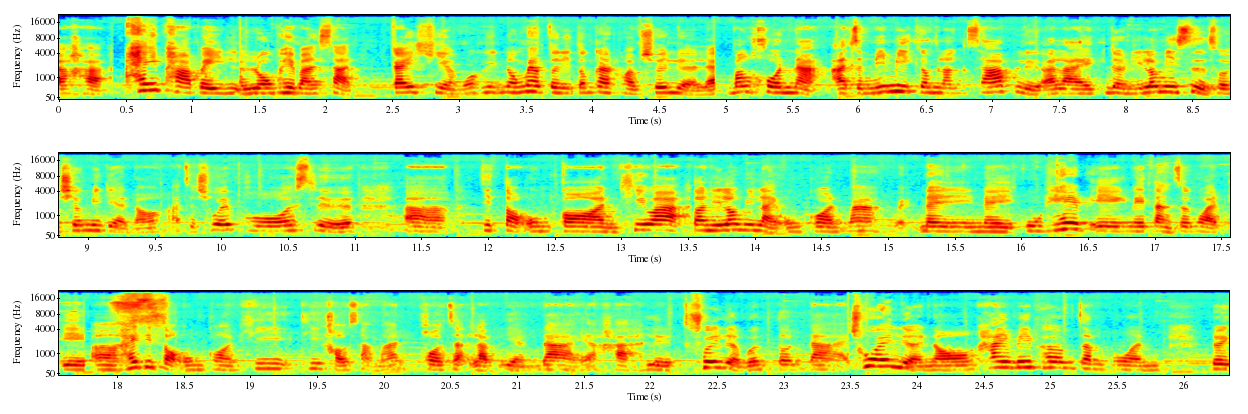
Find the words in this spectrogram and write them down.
อะค่ะ ให้พาไปโรงพยาบาลสัตว์ ใกล้เคียงว่าเฮ้ยน้องแมวตัวนี้ต้องการความช่วยเหลือแล้ว บางคนน่ะอาจจะไม่มีกำลังทรัพย์หรืออะไร เดี๋ยวนี้เรามีสื่อโซเชียลมีเดียเนาะอาจจะช่วยโพสต์ หรืออติดต่อองค์กรที่ว่าตอนนี้เรามีหลายองค์กรมากในในกรุงเทพเองในต่างจังหวัดเองอให้ติดต่อองค์กรที่ที่เขาสามารถพอจะรับเลี้ยงได้อะค่ะหรือช่วยเหลือเบื้องต้นได้ ช่วยเหลือน้องให้ไม่เพิ่มจำนวนโดย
